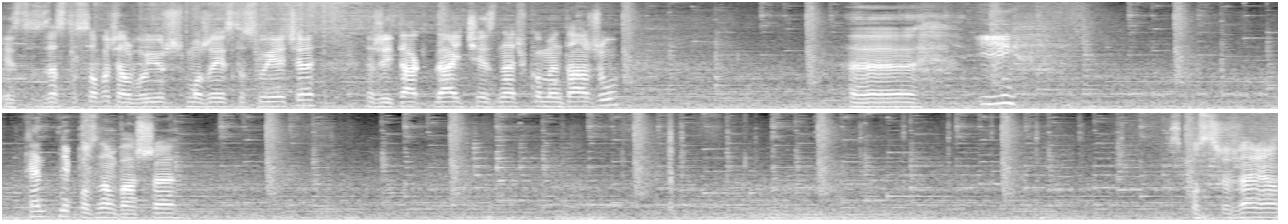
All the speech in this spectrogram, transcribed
je zastosować, albo już może je stosujecie. Jeżeli tak, dajcie znać w komentarzu. Eee, I chętnie poznam Wasze spostrzeżenia.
